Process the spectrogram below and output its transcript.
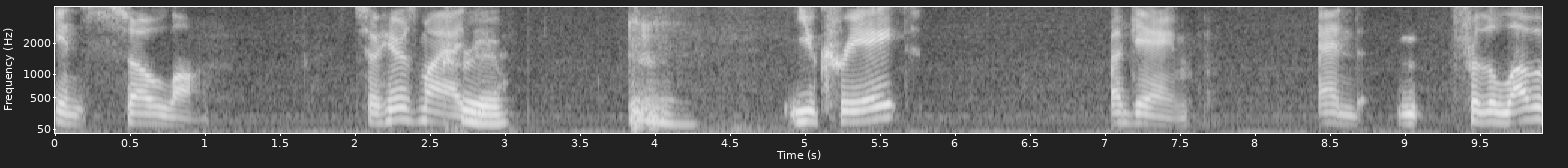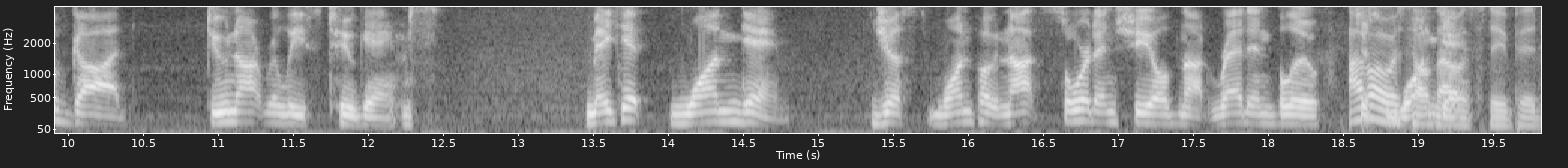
in so long. So here's my True. idea. you create a game, and for the love of God, do not release two games. Make it one game. Just one po not sword and shield, not red and blue. I've always thought that game. was stupid.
